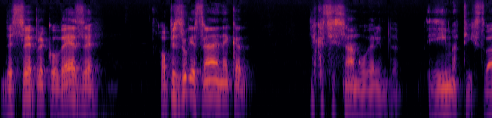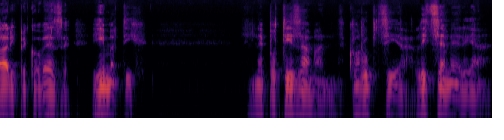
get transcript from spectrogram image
da je sve preko veze. Opet s druge strane nekad, nekad se sam uverim da ima tih stvari preko veze, ima tih nepotizama, korupcija, licemerija,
